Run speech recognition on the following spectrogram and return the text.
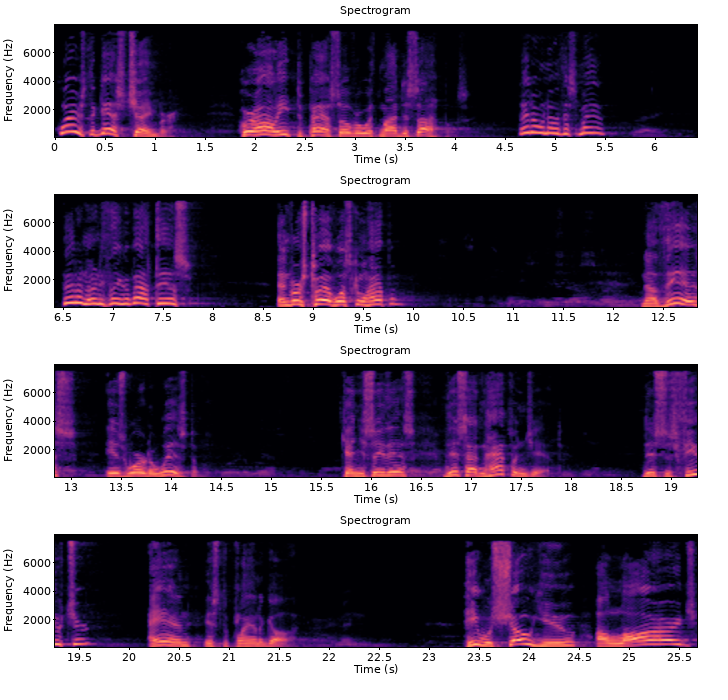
Where's the guest chamber where I'll eat the Passover with my disciples? They don't know this man. They don't know anything about this. And verse 12, what's going to happen? Now, this is word of wisdom. Can you see this? This hadn't happened yet. This is future, and it's the plan of God. He will show you a large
